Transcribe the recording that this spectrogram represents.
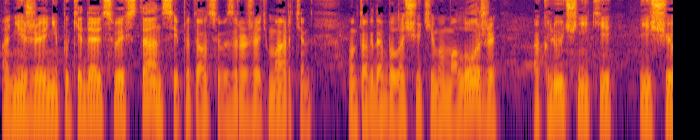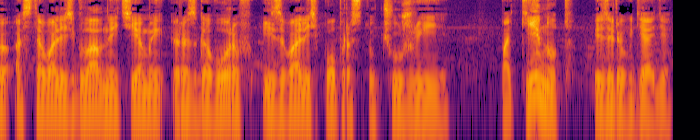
«Они же не покидают своих станций», — пытался возражать Мартин. Он тогда был ощутимо моложе, а ключники еще оставались главной темой разговоров и звались попросту «чужие». «Покинут», — изрек дядя.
